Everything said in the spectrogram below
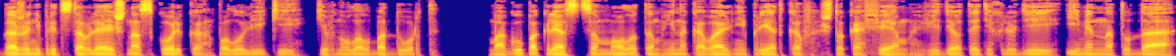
«Даже не представляешь, насколько, полуликий», — кивнул Албадурт. Могу поклясться молотом и наковальней предков, что Кафем ведет этих людей именно туда,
